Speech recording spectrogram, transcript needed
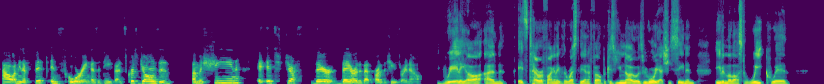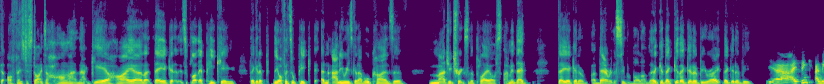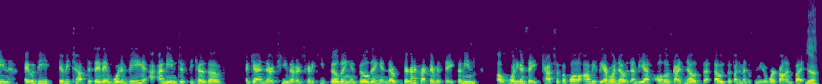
how I mean they're fifth in scoring as a defense. Chris Jones is a machine. It, it's just they're they are the best part of the Chiefs right now. Really are, and it's terrifying. I think for the rest of the NFL because you know, as we've already actually seen in even the last week with the offense just starting to hum that gear higher. Like they are going it's like they're peaking. They're gonna the offense will peak and Andy Reid's gonna have all kinds of magic tricks in the playoffs. I mean, they're they are gonna they're in the Super Bowl, aren't they? They're, they're, they're gonna be right. They're gonna be. Yeah, I think. I mean, it would be it would be tough to say they wouldn't be. I mean, just because of again, they're a team that are just going to keep building and building, and they're they're going to correct their mistakes. I mean, mm-hmm. uh, what are you going to say? Catch the football? Obviously, everyone knows MVS. All those guys know that those are the fundamentals we need to work on. But yeah,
